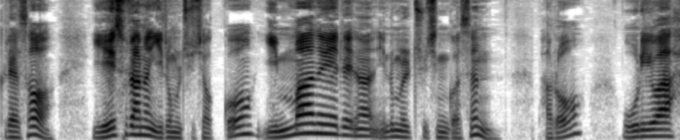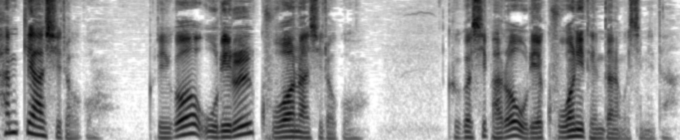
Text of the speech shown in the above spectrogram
그래서 예수라는 이름을 주셨고 임마누엘이라는 이름을 주신 것은 바로 우리와 함께 하시려고 그리고 우리를 구원하시려고 그것이 바로 우리의 구원이 된다는 것입니다.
